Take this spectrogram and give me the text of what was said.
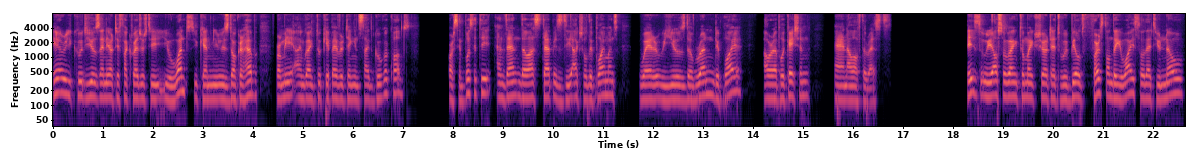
here you could use any artifact registry you want. You can use Docker Hub. For me, I'm going to keep everything inside Google Clouds for simplicity. And then the last step is the actual deployment where we use the run deploy our application and all of the rest. This we're also going to make sure that we build first on the UI so that you know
